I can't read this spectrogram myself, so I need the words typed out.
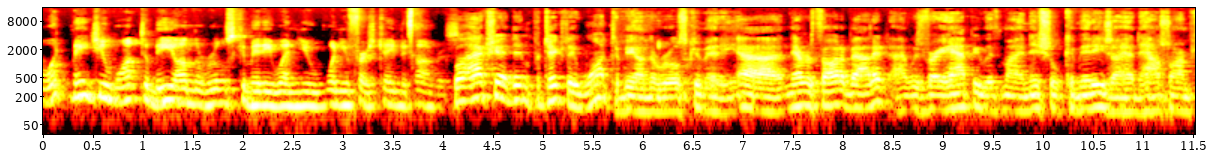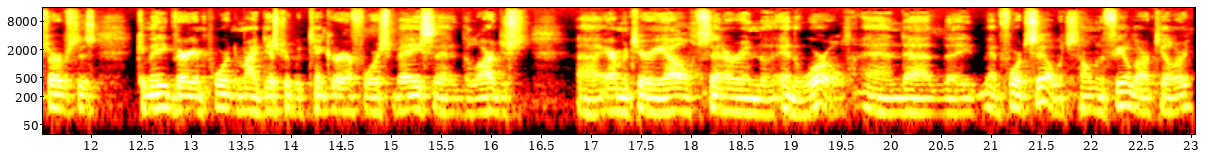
what made you want to be on the Rules Committee when you when you first came to Congress? Well, actually, I didn't particularly want to be on the Rules Committee. Uh, never thought about it. I was very happy with my initial committees. I had the House Armed Services Committee, very important in my district with Tinker Air Force Base, uh, the largest uh, air materiel center in the in the world, and uh, the and Fort Sill, which is home of the field artillery.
